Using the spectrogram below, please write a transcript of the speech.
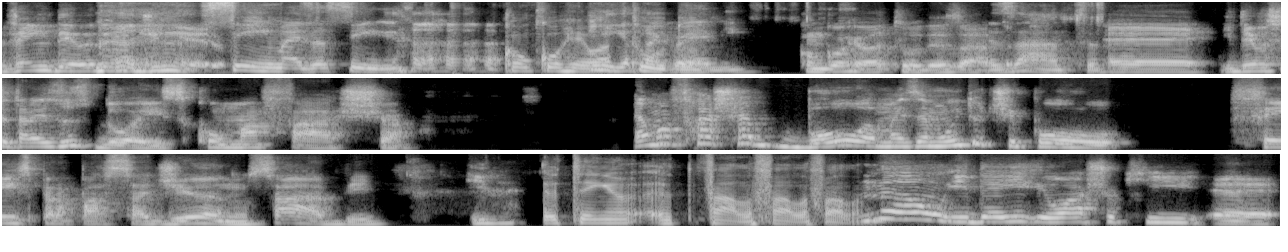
vendeu e ganhou dinheiro. Sim, mas assim, Concorreu a tudo. Grammy. Concorreu a tudo, exato. Exato. É, e daí você traz os dois com uma faixa. É uma faixa boa, mas é muito tipo. Fez pra passar de ano, sabe? Eu tenho. Fala, fala, fala. Não, e daí eu acho que é,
